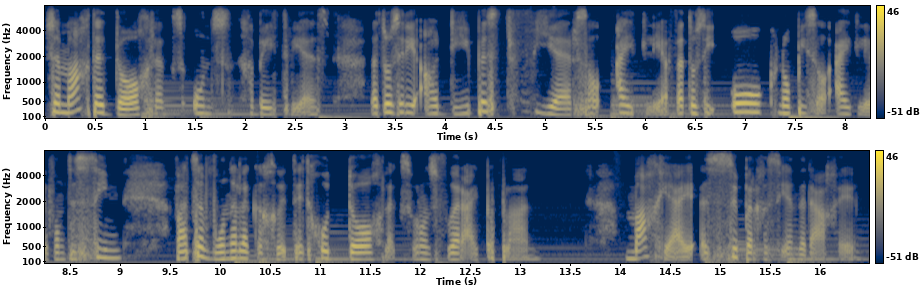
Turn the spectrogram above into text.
So mag dit daagliks ons gebed wees dat ons hierdie our deepest fear sal uitleef, dat ons die all knoppie sal uitleef om te sien wat 'n wonderlike goed het God daagliks vir ons vooruit beplan. Mag jy 'n super geseënde dag hê.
